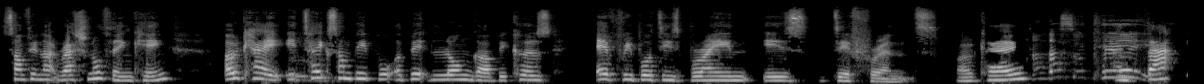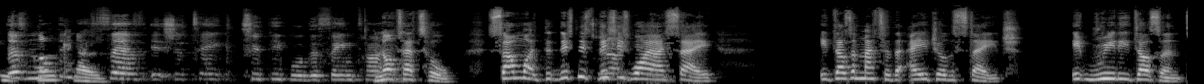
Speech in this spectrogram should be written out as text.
something like rational thinking okay it Mm. takes some people a bit longer because everybody's brain is different okay And that's okay. and that is There's nothing okay. that says it should take two people the same time. Not at all. Someone. th- This is this is why I say it doesn't matter the age or the stage. It really doesn't,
